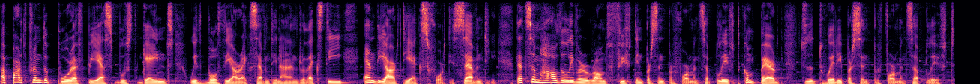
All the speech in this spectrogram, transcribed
apart from the poor FPS boost gained with both the RX 7900 XT and the RTX 4070, that somehow deliver around 15% performance uplift compared to the 20% performance uplift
